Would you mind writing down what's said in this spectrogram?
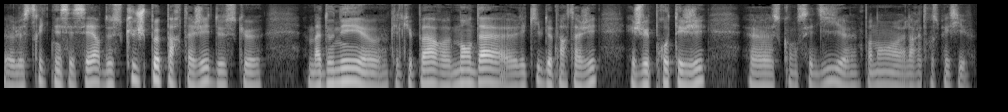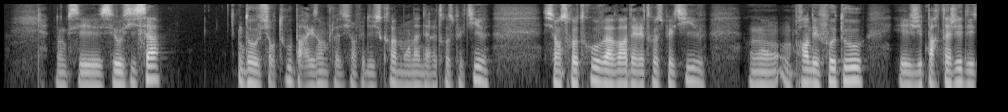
le strict nécessaire de ce que je peux partager, de ce que m'a donné euh, quelque part euh, mandat euh, l'équipe de partager et je vais protéger ce qu'on s'est dit pendant la rétrospective. Donc c'est aussi ça. Donc surtout, par exemple, si on fait du Scrum, on a des rétrospectives. Si on se retrouve à avoir des rétrospectives, on, on prend des photos et j'ai partagé des,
